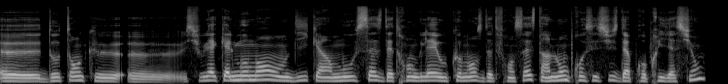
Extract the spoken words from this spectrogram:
Euh, d'autant que, euh, si vous voulez, à quel moment on dit qu'un mot cesse d'être anglais ou commence d'être français, c'est un long processus d'appropriation.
